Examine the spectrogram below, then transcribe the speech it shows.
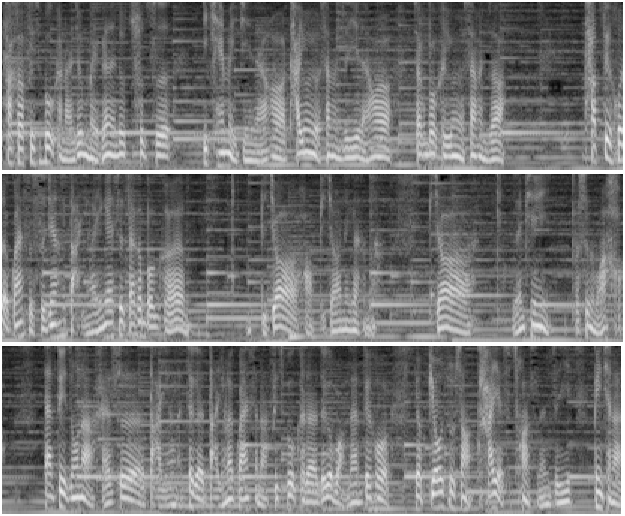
他和 Facebook 呢，就每个人都出资一千美金，然后他拥有三分之一，然后扎克伯格拥有三分之二。他最后的官司实际上是打赢了，应该是扎克伯格。比较哈，比较那个什么，比较人品不是怎么好，但最终呢还是打赢了。这个打赢了官司呢，Facebook 的这个网站最后要标注上他也是创始人之一，并且呢，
